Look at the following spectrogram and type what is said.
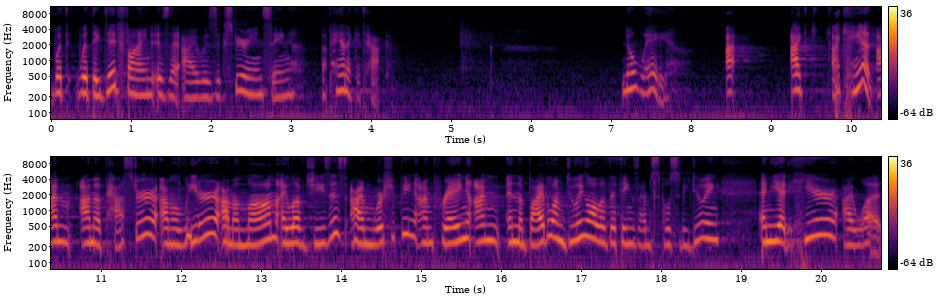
What, what they did find is that I was experiencing a panic attack. No way. I, I, I can't. I'm, I'm a pastor, I'm a leader, I'm a mom, I love Jesus, I'm worshiping, I'm praying, I'm in the Bible, I'm doing all of the things I'm supposed to be doing, and yet here I was.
